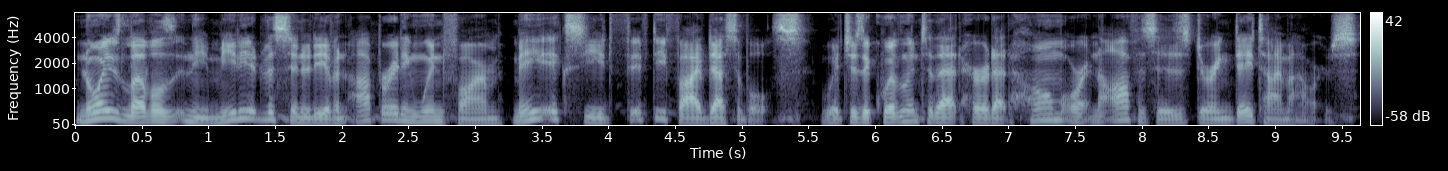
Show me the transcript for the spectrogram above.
Noise levels in the immediate vicinity of an operating wind farm may exceed 55 decibels, which is equivalent to that heard at home or in offices during daytime hours.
